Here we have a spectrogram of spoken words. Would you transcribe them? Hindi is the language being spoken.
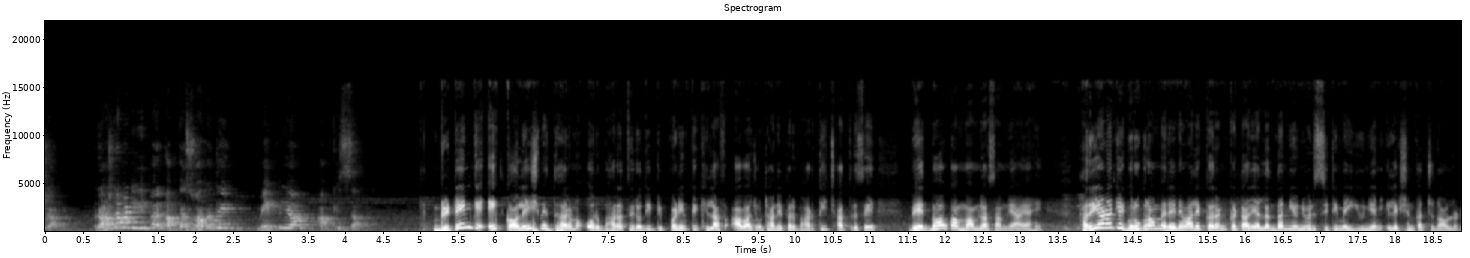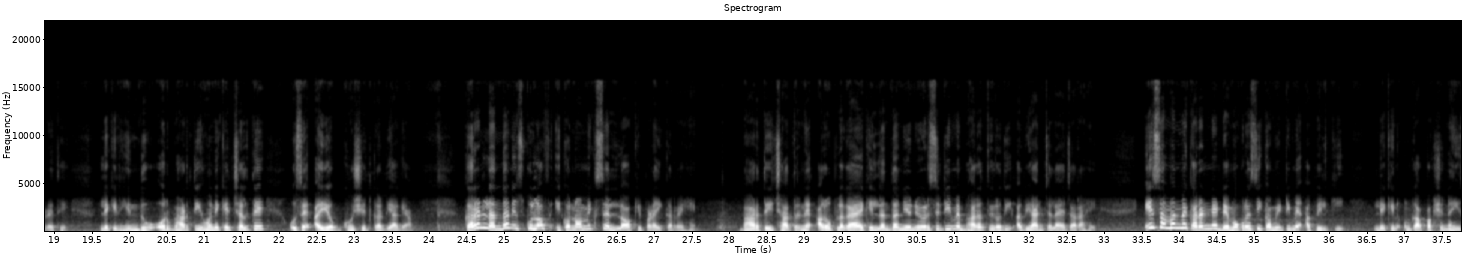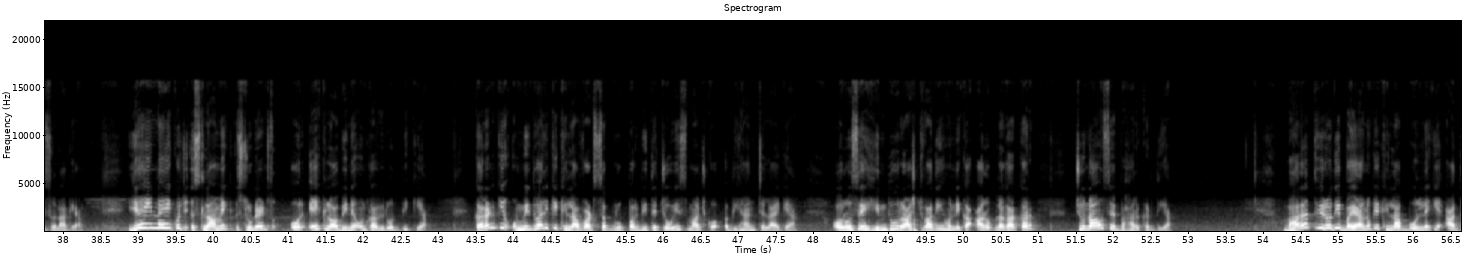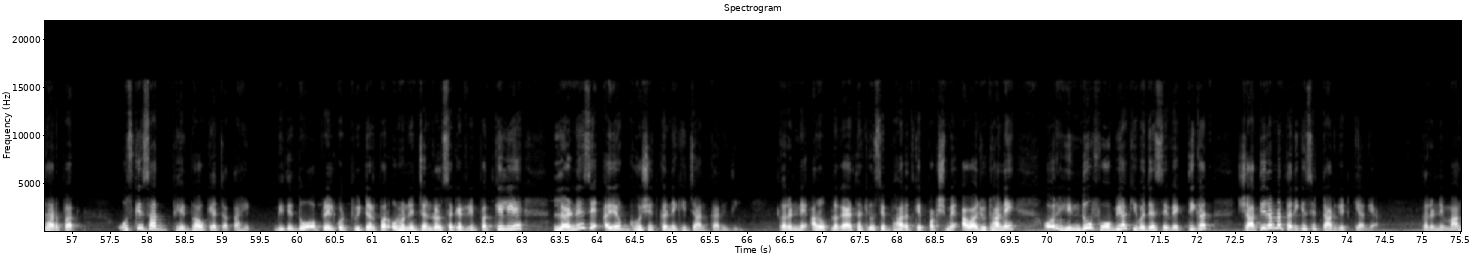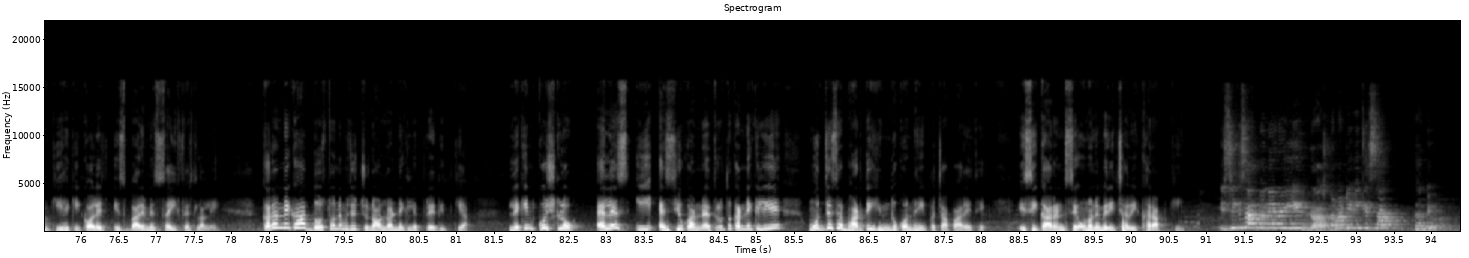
नमस्कार। राजनामा टीवी पर आपका स्वागत है। मैं प्रिया, आपके साथ। ब्रिटेन के एक कॉलेज में धर्म और भारत विरोधी टिप्पणियों के खिलाफ आवाज़ उठाने पर भारतीय छात्र से भेदभाव का मामला सामने आया है। हरियाणा के गुरुग्राम में रहने वाले Karan Kataria London university union union election का चुनाव लड़ रहे थे, लेकिन हिंदू और भारतीय होने के चलते उसे अयोग्य घोषित कर दिया गया। Karan London school of economics से लॉ की पढ़ाई कर रहे हैं। भारतीय छात्र ने आरोप लगाया कि लंदन यूनिवर्सिटी में भारत विरोधी अभियान चलाया जा रहा है। इस संबंध में करण ने डेमोक्रेसी कमेटी में अपील की, लेकिन उनका पक्ष नहीं सुना गया। यही नहीं, कुछ इस्लामिक स्टूडेंट्स और एक लॉबी ने उनका विरोध भी किया। करण की उम्मीदवारी के खिलाफ व्हाट्सएप ग्रुप पर बीते 24 मार्च को अभियान चलाया गया और उसे हिंदू राष्ट्रवादी होने का आरोप लगाकर चुनाव से बाहर कर दिया। भारत विरोधी बयानों के खिलाफ बोलने के आधार पर उसके साथ भेदभाव किया जाता है। बीते 2 अप्रैल को ट्विटर पर उन्होंने जनरल सेक्रेटरी पद के लिए लड़ने से अयोग्य घोषित करने की जानकारी दी। करण ने आरोप लगाया था कि उसे भारत के पक्ष में आवाज़ उठाने और हिंदू फोबिया की वजह से व्यक्तिगत शातिराना तरीके से टारगेट किया गया। करण ने मांग की है कि कॉलेज इस बारे में सही फैसला ले। करण ने कहा, दोस्तों ने मुझे चुनाव लड़ने के लिए प्रेरित किया, लेकिन कुछ लोग एल का नेतृत्व करने के लिए मुझ जैसे भारतीय हिंदू को नहीं पचा पा रहे थे। इसी कारण से उन्होंने मेरी छवि खराब की। इसी के साथ बने रहिए राजनामा टीवी के साथ। धन्यवाद।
